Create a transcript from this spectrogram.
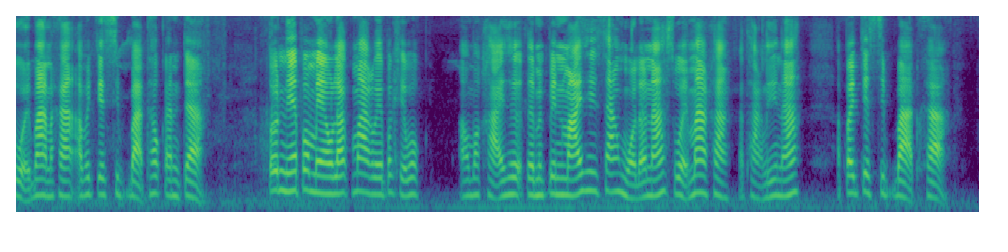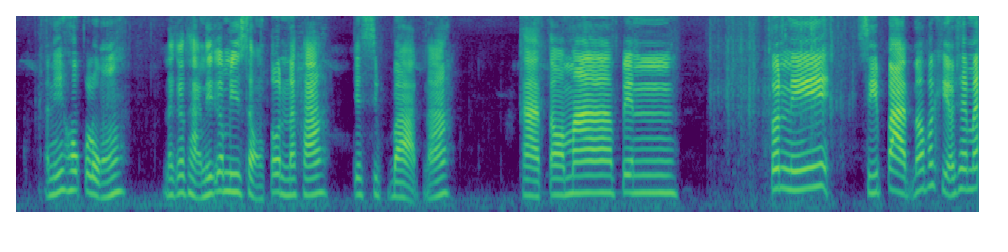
สวยมากนะคะ เอาไปเจ็ดสิบาทเท่ากันจ้ะต้นเนี้ยป้าแมวรักมากเลยป้าเขียวบอกเอามาขายเถอะแต่มันเป็นไม้ที่สร้างหัวแล้วนะ สวยมากค่ะ กระถางนี้นะเอาไปเจ็ดสิบาทค่ะ อันนี้หกหลงในกระถางนี้ก็มีสองต้นนะคะเจ็ดสิบาทนะ ค่ะต่อมาเป็นต้นนี้สีปาดเนาะป้าเขียวใช่ไหม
